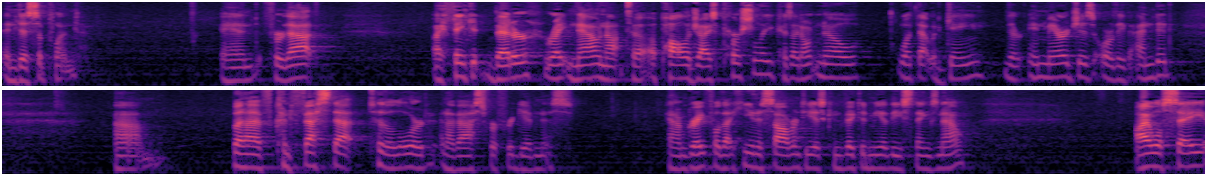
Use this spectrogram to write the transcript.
and disciplined. And for that, I think it better right now not to apologize personally because I don't know what that would gain. They're in marriages or they've ended. Um, but I've confessed that to the Lord and I've asked for forgiveness. And I'm grateful that He in His sovereignty has convicted me of these things now. I will say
